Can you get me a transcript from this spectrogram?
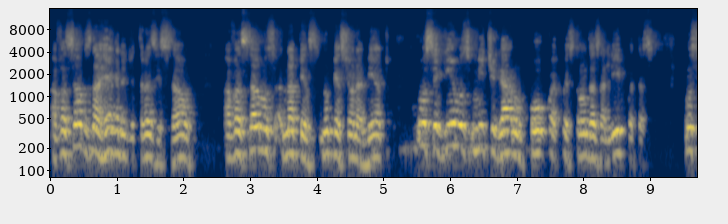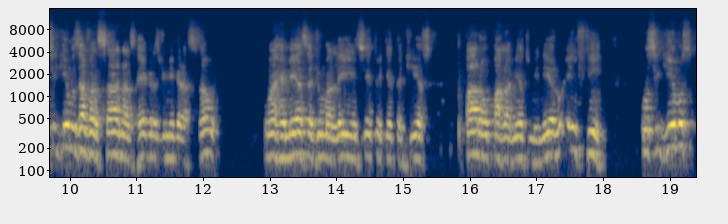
avançamos na regra de transição, avançamos no pensionamento, conseguimos mitigar um pouco a questão das alíquotas, conseguimos avançar nas regras de imigração, com a remessa de uma lei em 180 dias para o Parlamento Mineiro, enfim, conseguimos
